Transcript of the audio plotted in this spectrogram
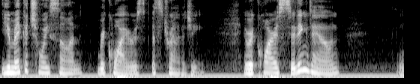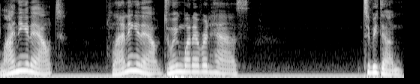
you make a choice on requires a strategy. It requires sitting down, lining it out, planning it out, doing whatever it has to be done,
